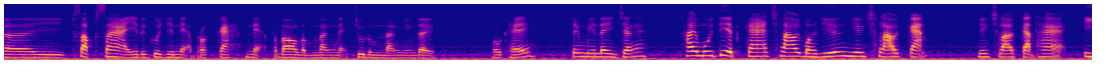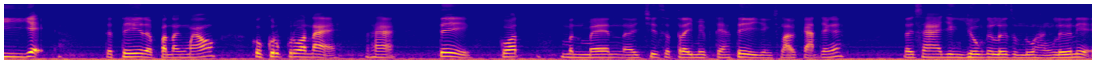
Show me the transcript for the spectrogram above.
អឺផ្សព្វផ្សាយឬក៏ជាអ្នកប្រកាសអ្នកផ្ដល់ដំណឹងអ្នកជូនដំណឹងអញ្ចឹងទៅអូខេអញ្ចឹងមានន័យអញ្ចឹងហើយមួយទៀតការឆ្លើយរបស់យើងយើងឆ្លើយកាត់យើងឆ្លើយកាត់ថាអ៊ីយេទៅទេតែប៉ុណ្ណឹងមកក៏គ្រប់គ្រាន់ដែរថាទេគាត់ មិនមែនជាស្ត្រីមេផ្ទះទេយើងឆ្លើយកាត់អញ្ចឹងណាដោយសារយើងយោងទៅលើសំណួរខាងលើនេះ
